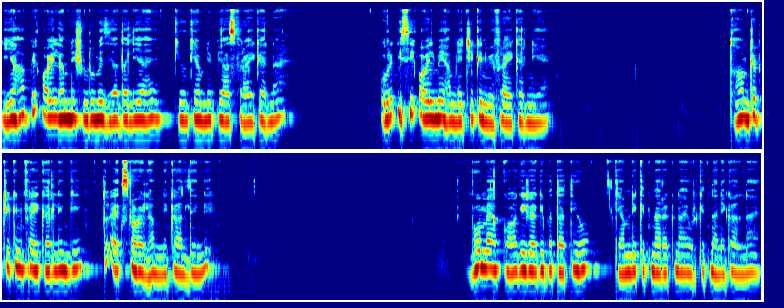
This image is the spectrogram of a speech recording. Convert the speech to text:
यहाँ पे ऑयल हमने शुरू में ज़्यादा लिया है, क्योंकि हमने प्याज फ्राई करना है। और इसी ऑयल में हमने चिकन भी फ्राई करनी है। तो हम जब चिकन फ्राई कर लेंगे तो एक्स्ट्रा ऑयल हम निकाल देंगे। वो मैं आपको आगे जाके बताती हूँ कि हमने कितना रखना है और कितना निकालना है।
